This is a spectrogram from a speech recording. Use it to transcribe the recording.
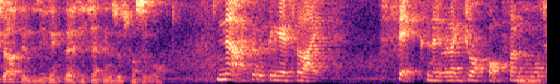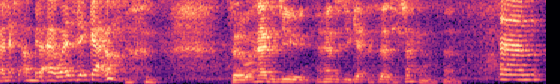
Started, did you think 30 seconds was possible? No, I thought it was gonna go for like six, and then it would like drop off under the water. I lift it up and be like, oh, where did it go? So how did you how did you get to 30 seconds then? Um,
